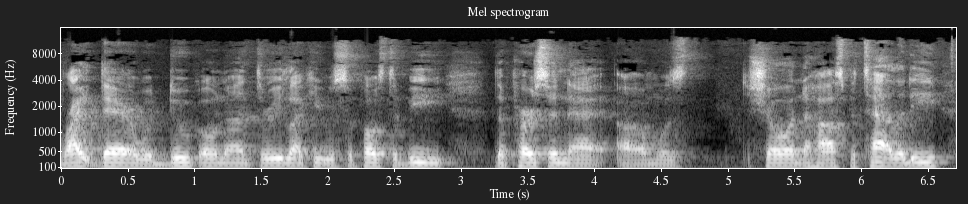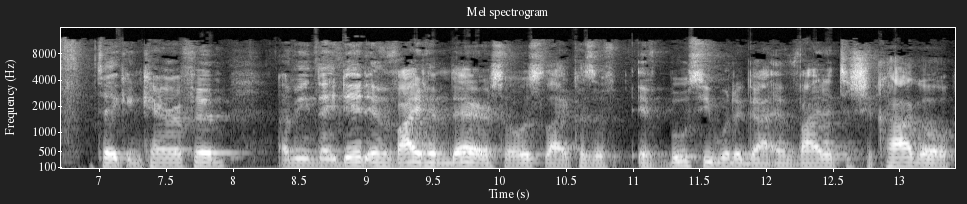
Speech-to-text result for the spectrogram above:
right there with Duke 093 like he was supposed to be the person that um, was showing the hospitality, taking care of him. I mean, they did invite him there, so it's like because if if Boosie would have got invited to Chicago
